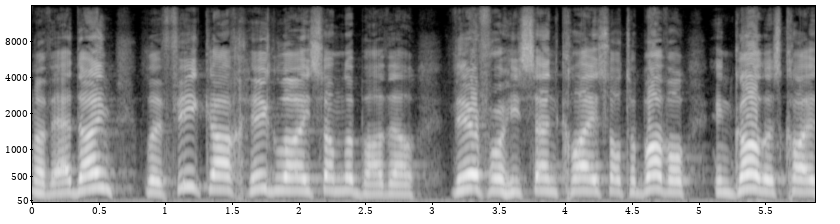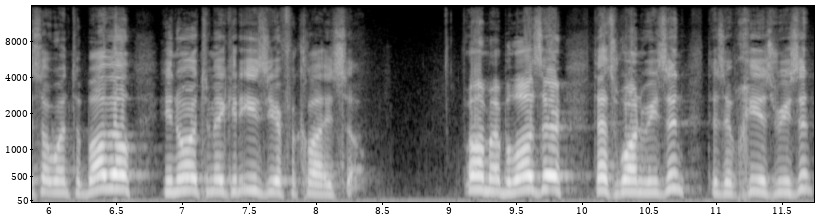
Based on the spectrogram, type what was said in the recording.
of Edom. Lefikach higla isam lebavel. Therefore, he sent Klal to Bavel. In Golis, Klal went to Bavel in order to make it easier for Klal V'amar Belazar, that's one reason. There's a Bchiya's reason.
